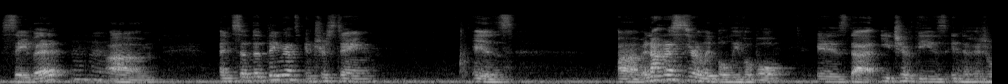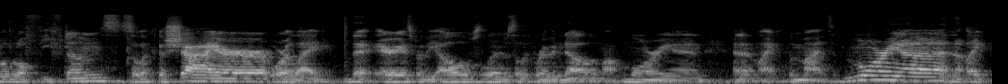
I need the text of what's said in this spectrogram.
save it. Mhm. Um, and so the thing that's interesting is, um, and not necessarily believable, is that each of these individual little fiefdoms, so like the Shire or like the areas where the elves live, so like Rivendell and Lothlorien, and then like the Mines of Moria, and like,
